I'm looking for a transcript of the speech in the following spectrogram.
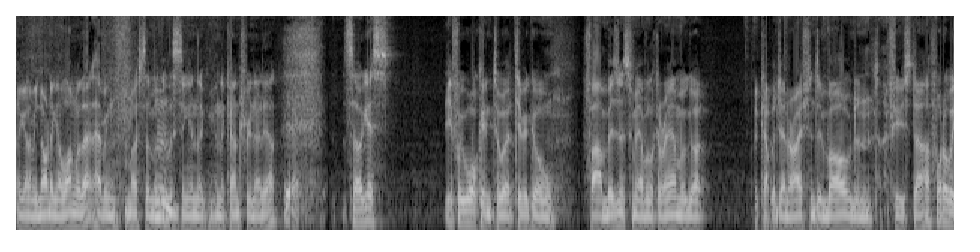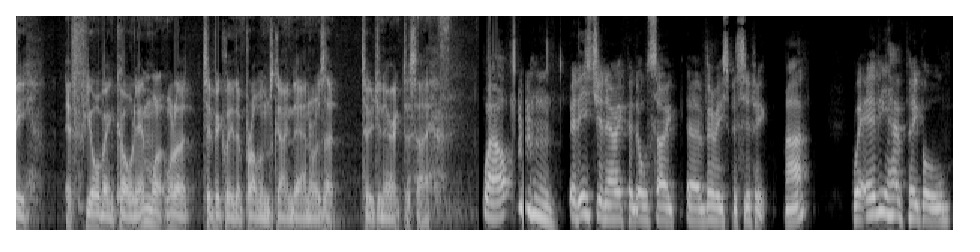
are going to be nodding along with that, having most of them mm. listening in the in the country, no doubt. Yeah. So I guess if we walk into a typical farm business and we have a look around, we've got a couple of generations involved and a few staff. What are we? If you're being called in, what what are typically the problems going down, or is that too generic to say? Well, it is generic, but also uh, very specific, Mark. Wherever you have people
